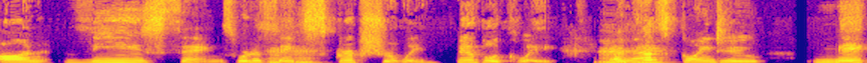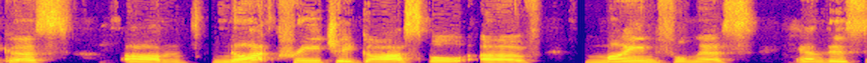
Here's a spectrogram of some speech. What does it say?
on these things. We're to think mm-hmm. scripturally, biblically, mm-hmm. and that's going to make us um, not preach a gospel of mindfulness and this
